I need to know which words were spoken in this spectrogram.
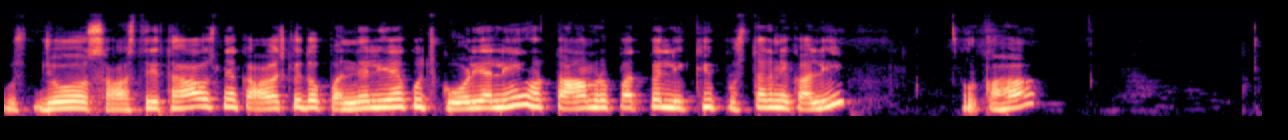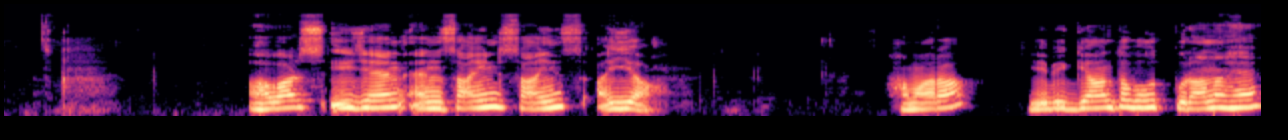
उस, जो शास्त्री था, उसने कागज़ के दो पन्ने लिए, कुछ कोड़ियाँ ली और ताम्र पद पे लिखी पुस्तक निकाली और कहा ours is an ancient science आइया हमारा ये विज्ञान तो बहुत पुराना है।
